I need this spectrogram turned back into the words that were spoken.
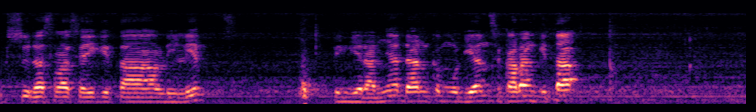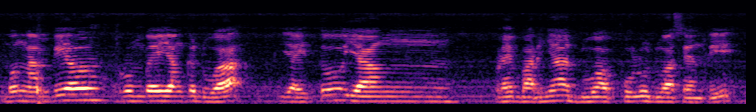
Sudah selesai kita lilit pinggirannya dan kemudian sekarang kita mengambil rumbai yang kedua yaitu yang lebarnya 22 cm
